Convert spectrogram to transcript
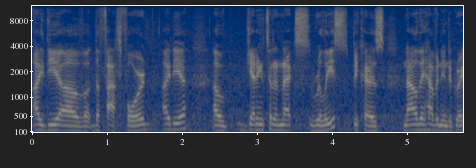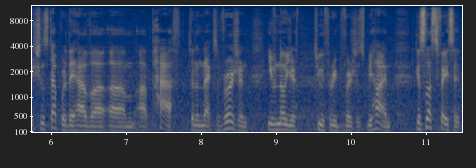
idea of the fast forward idea of getting to the next release, because now they have an integration step where they have a, um, a path to the next version, even though you're two, three versions behind. Because let's face it,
